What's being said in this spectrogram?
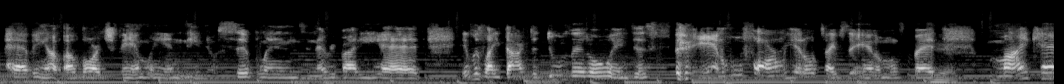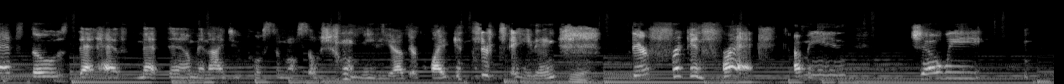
having a, a, large family and you know siblings and everybody had it was like Dr. Dolittle and just Animal Farm. We had all types of animals, but yeah. my cats, those that have met them, and I do post them on social media. They're quite entertaining. Yeah. They're freaking frack. I mean, Joey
